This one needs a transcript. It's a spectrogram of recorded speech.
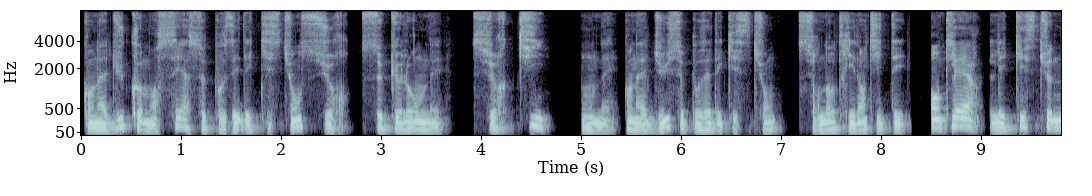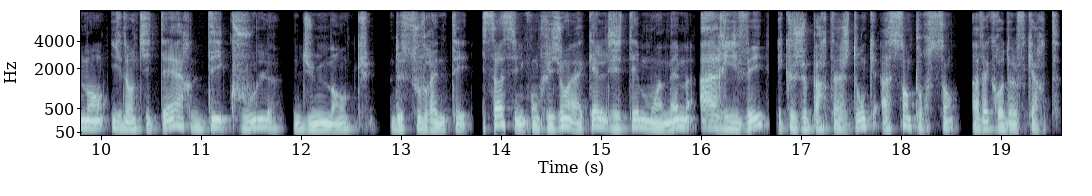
qu'on a dû commencer à se poser des questions sur ce que l'on est, sur qui on est, qu'on a dû se poser des questions sur notre identité. En clair, les questionnements identitaires découlent du manque de souveraineté. Et ça, c'est une conclusion à laquelle j'étais moi-même arrivé et que je partage donc à 100% avec Rodolphe Carte.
